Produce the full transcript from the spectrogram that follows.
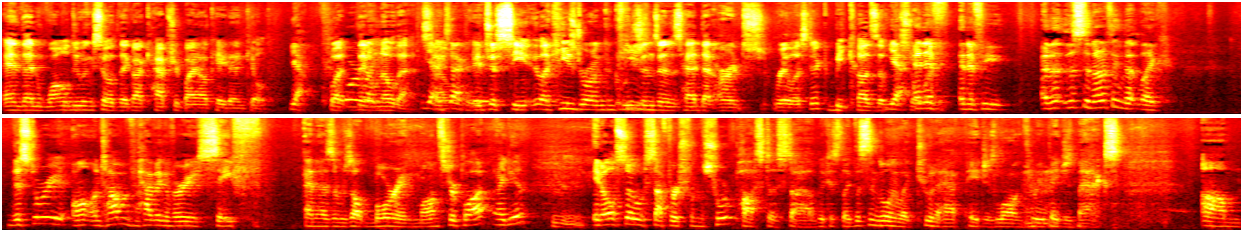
And then while doing so, they got captured by Al Qaeda and killed. Yeah, But Or, they like- don't know that. Yeah, So exactly. It just seems like he's drawing conclusions in his head that aren't realistic because of Yeah, the story. and if and if he and th- this is another thing that like the story on, top of having a very safe and as a result boring monster plot idea, it also suffers from the short pasta style because like this thing's only like two and a half pages long, 3 pages max. Um,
